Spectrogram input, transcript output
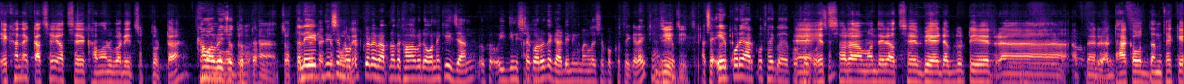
এখানে কাছেই আছে খামারবাড়ি চত্বরটা। খামারবাড়ি চত্বরটা। হ্যাঁ তাহলে এই জিনিসটা নোট করে রাখবেন আপনাদের খামার বাড়ি অনেকেই যান ওই- জিনিসটা করে দেয় গার্ডেনিং বাংলাদেশের পক্ষ থেকে রাইট জি জি আচ্ছা এরপরে আর কোথায় কোথায়? এছাড়া আমাদের আছে বিআইডব্লিউটি এর আপনার ঢাকা উদ্যান থেকে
